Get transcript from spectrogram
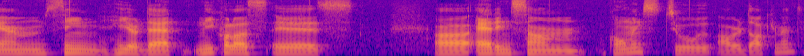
am seeing here that Nicholas is uh, adding some comments to our document.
